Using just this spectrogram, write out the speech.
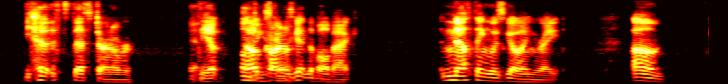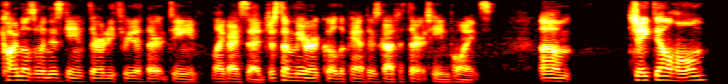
yeah, that's, that's turnover." Yeah. Yep. Oh, Something's Cardinals getting the ball back. Nothing was going right. Um, Cardinals win this game thirty-three to thirteen. Like I said, just a miracle the Panthers got to thirteen points. Um, Jake Delhomme,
